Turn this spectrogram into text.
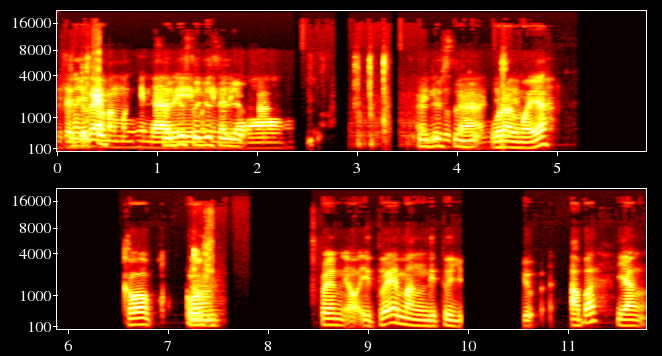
Bisa Nah, juga itu. emang menghindari Setuju, setuju, menghindari setuju. orang. Kayak Setuju, gitu setuju. kan. Jadi Orang mah ya Kalau close Hmm. friend oh, itu emang dituju apa yang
